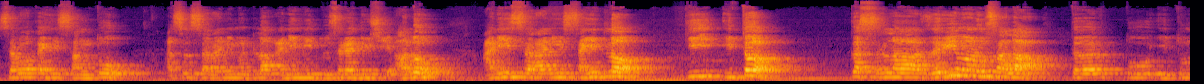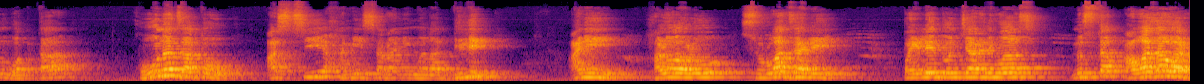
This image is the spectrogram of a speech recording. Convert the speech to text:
सर्व काही सांगतो. असं सरांनी म्हटलं आणि मी दुसऱ्या दिवशी आलो आणि सरांनी सांगितलं की इथं कसला जरी माणूस आला तर तो इथून वक्ता होऊनच जातो अशी हमी सरांनी मला दिली. आणि हळूहळू सुरुवात झाली. पहिले दोन चार दिवस नुसतं आवाजावर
